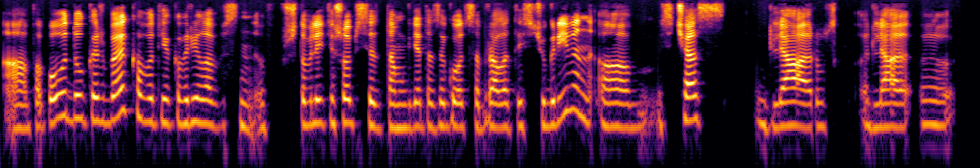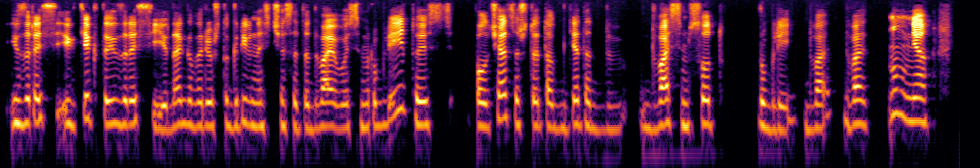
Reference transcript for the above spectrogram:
А по поводу кэшбэка, вот я говорила, что в Лете Шопсе там где-то за год собрала тысячу гривен. А сейчас для рус... для э, из России, те, кто из России, да, говорю, что гривна сейчас это 2,8 рублей, то есть получается, что это где-то 2 700 рублей. 2, 2, ну, у меня а,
